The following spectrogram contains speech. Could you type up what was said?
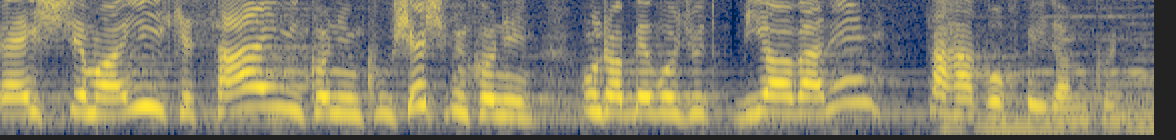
و اجتماعی که سعی می‌کنیم کوشش می‌کنیم اون را به وجود بیاوریم تحقق پیدا می‌کنیم.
